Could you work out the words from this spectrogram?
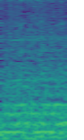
Amen.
